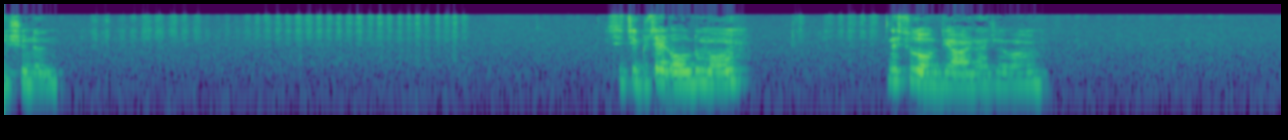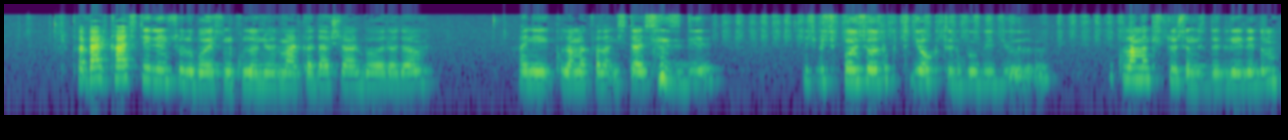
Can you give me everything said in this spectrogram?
Düşünün. Sizce güzel oldu mu? Nasıl oldu yani acaba? Faber Castell'in sulu boyasını kullanıyorum arkadaşlar bu arada. Hani kullanmak falan isterseniz diye. Hiçbir sponsorluk yoktur bu videoda. Kullanmak istiyorsanızdır diye dedim.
